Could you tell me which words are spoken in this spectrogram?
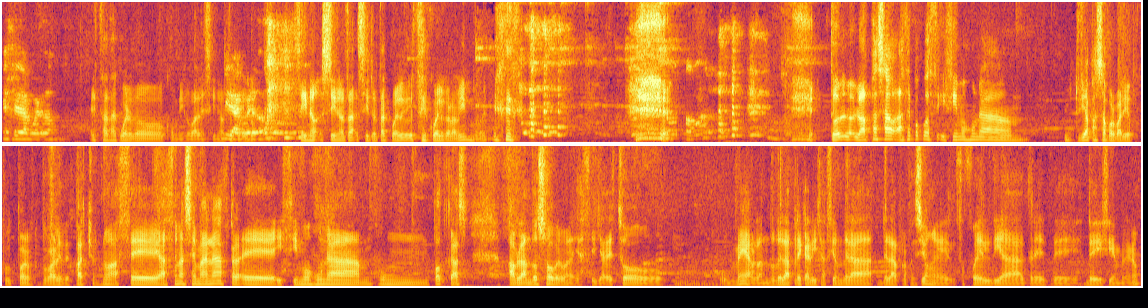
Estoy de acuerdo. ¿Estás de acuerdo conmigo? Vale, si no, te acuerdo. Si no, si no, te, si no te cuelgo, te cuelgo ahora mismo. ¿eh? Por favor. lo, has pasado, hace poco hicimos una, tú ya has pasado por varios, por, varios despachos, ¿no? Hace, hace unas semanas eh, hicimos una, un podcast hablando sobre, bueno, ya, ya de esto un mes, hablando de la precarización de la, de la profesión. eso fue el día 3 de, diciembre, ¿no?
